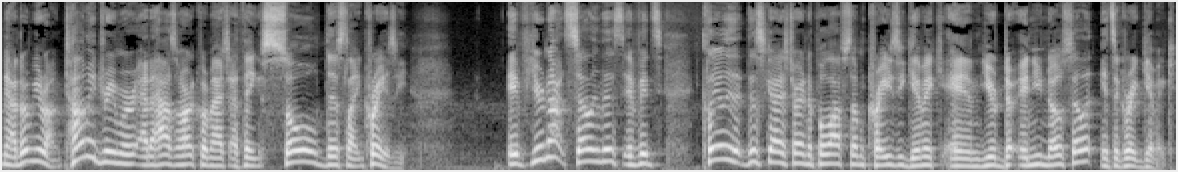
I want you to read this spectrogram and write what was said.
Now, don't get me wrong. Tommy Dreamer at a House of Hardcore match, I think, sold this like crazy. If you're not selling this, if it's clearly that this guy's trying to pull off some crazy gimmick and you're and you know sell it, it's a great gimmick.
